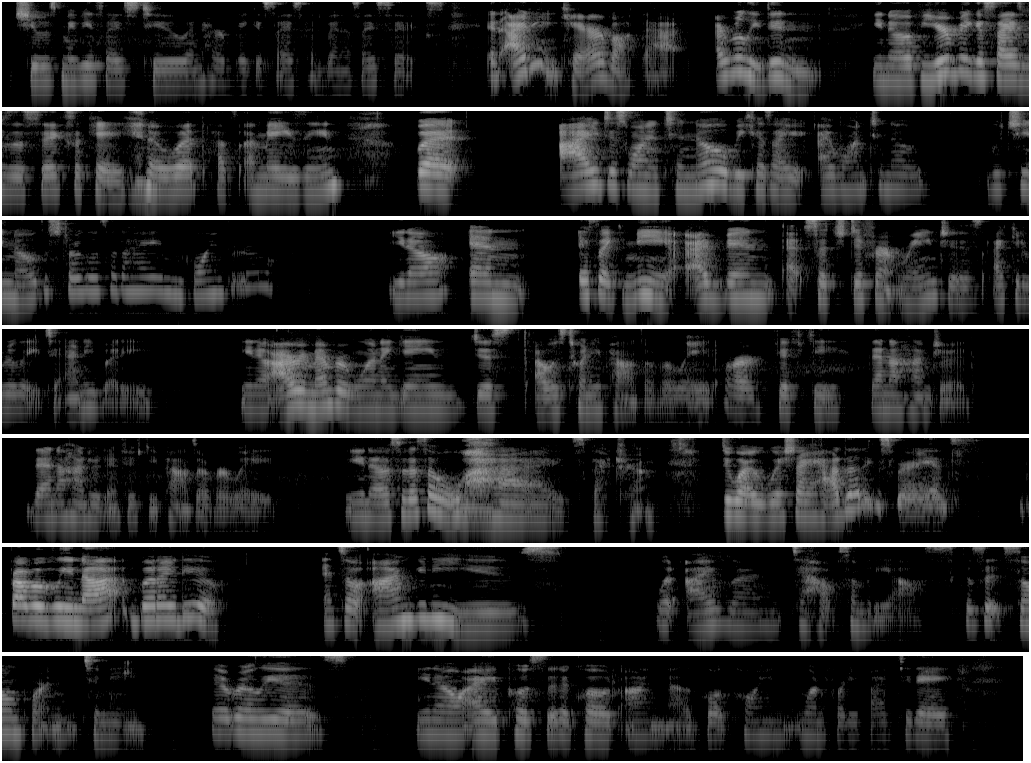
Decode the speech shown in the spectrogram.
she was maybe a size two and her biggest size had been a size six and i didn't care about that i really didn't You know, if your biggest size was a six, okay, you know what? That's amazing. But I just wanted to know because I, I want to know would she know the struggles that I am going through? You know, and it's like me, I've been at such different ranges, I could relate to anybody. You know, I remember when I gained just, I was 20 pounds overweight or 50, then 100, then 150 pounds overweight. You know, so that's a wide spectrum. Do I wish I had that experience? Probably not, but I do. And so I'm going to use what I've learned to help somebody else because it's so important to me. It really is. You know, I posted a quote on uh, Gold Coin 145 today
